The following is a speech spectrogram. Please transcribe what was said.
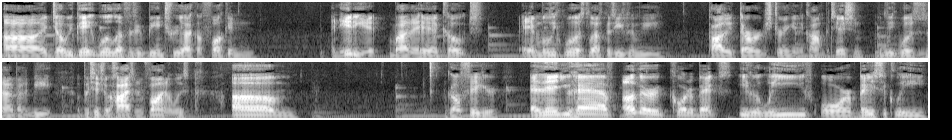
Uh, Joey Gatewood left after being treated like a fucking an idiot by the head coach, and then Malik Willis left because he's gonna be probably third string in the competition. Malik Willis is not about to be a potential Heisman finalist. Um, go figure. And then you have other quarterbacks either leave or basically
